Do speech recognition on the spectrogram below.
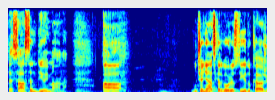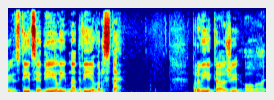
Da je sastavni dio imana. A učenjaci kad govori o stidu, kaže, stid se dijeli na dvije vrste. Prvi je, kaže, ovaj,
